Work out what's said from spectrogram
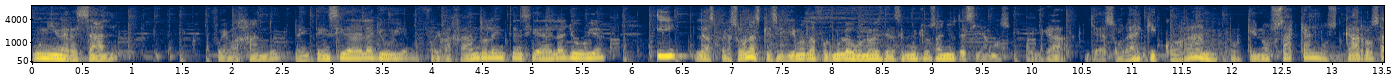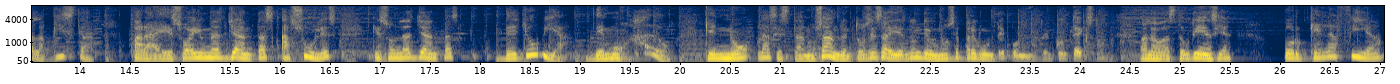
universal, fue bajando la intensidad de la lluvia, fue bajando la intensidad de la lluvia y las personas que seguimos la Fórmula 1 desde hace muchos años decíamos, oiga, ya es hora de que corran, ¿por qué no sacan los carros a la pista? Para eso hay unas llantas azules que son las llantas de lluvia, de mojado, que no las están usando. Entonces ahí es donde uno se pregunta y poniendo en contexto a la vasta audiencia, ¿por qué la FIA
